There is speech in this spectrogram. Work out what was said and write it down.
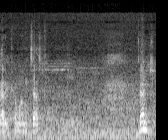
కార్యక్రమాన్ని చేస్తాం. థ్యాంక్ యూ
